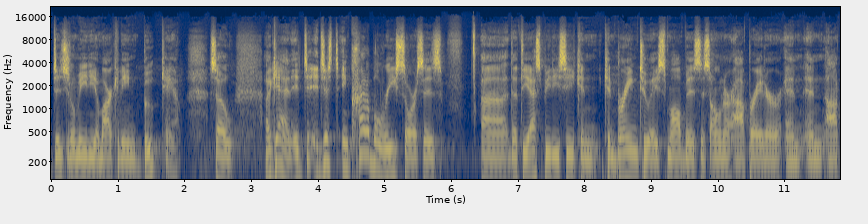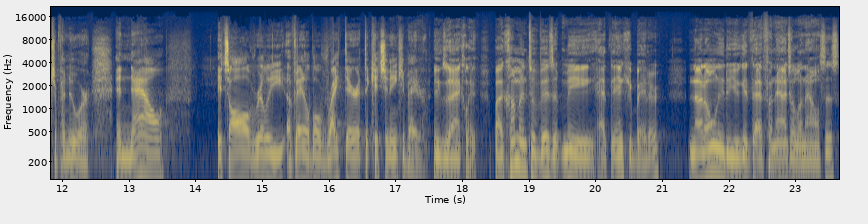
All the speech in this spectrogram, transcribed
digital media marketing boot camp. So, again, it, it just incredible resources. Uh, that the SBDC can can bring to a small business owner, operator, and, and entrepreneur, and now it's all really available right there at the kitchen incubator. Exactly. By coming to visit me at the incubator, not only do you get that financial analysis,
